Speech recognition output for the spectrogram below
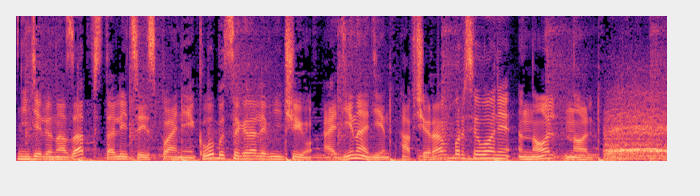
Неделю назад в столице Испании клубы сыграли в ничью 1-1, а вчера в Барселоне 0-0.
